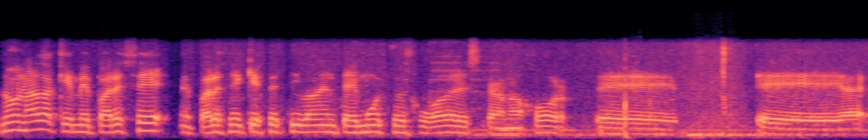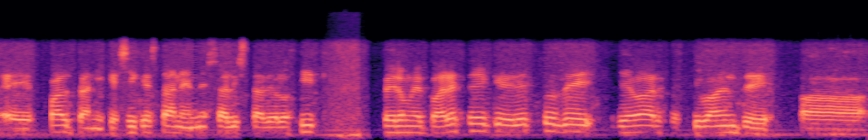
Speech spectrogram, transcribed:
No, nada, que me parece, me parece que efectivamente hay muchos jugadores que a lo mejor eh, eh, eh, faltan y que sí que están en esa lista de Olocit, pero me parece que el hecho de llevar efectivamente a,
